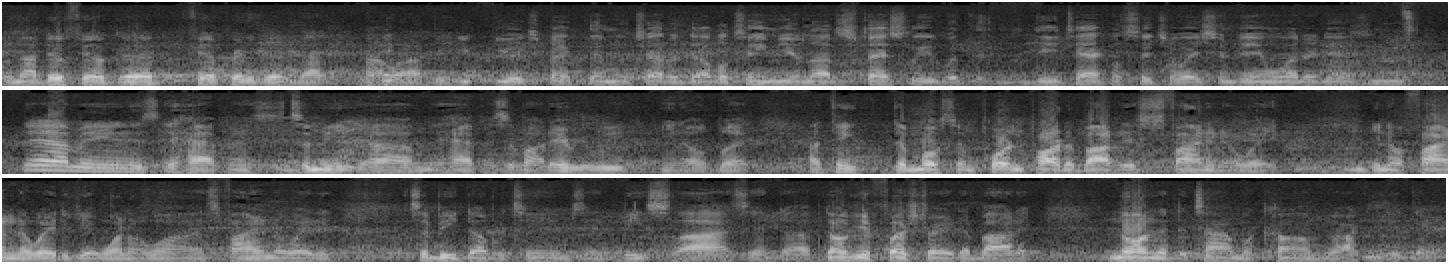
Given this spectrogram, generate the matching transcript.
you know, I do feel good. Feel pretty good about, about where I be. You, you, expect them to try to double team you a lot, especially with the D tackle situation being what it is. Yeah, I mean, it happens mm-hmm. to me. Um, it happens about every week, you know. But I think the most important part about it is finding a way. You know, finding a way to get one on ones, finding a way to to beat double teams and beat slides, and uh, don't get frustrated about it, knowing that the time will come where I can get there.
